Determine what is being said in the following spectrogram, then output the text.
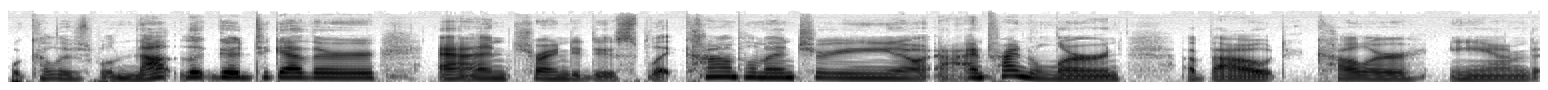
what colors will not look good together and trying to do split complementary you know i'm trying to learn about color and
